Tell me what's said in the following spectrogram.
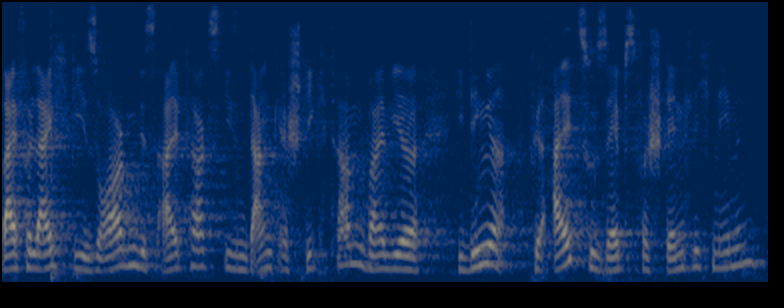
weil vielleicht die Sorgen des Alltags diesen Dank erstickt haben, weil wir die Dinge für allzu selbstverständlich nehmen,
